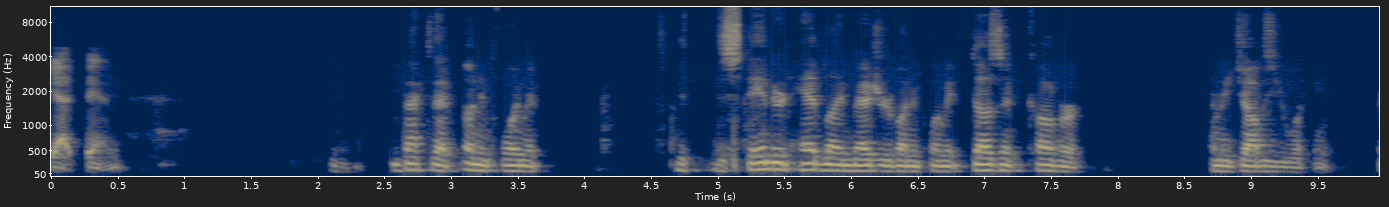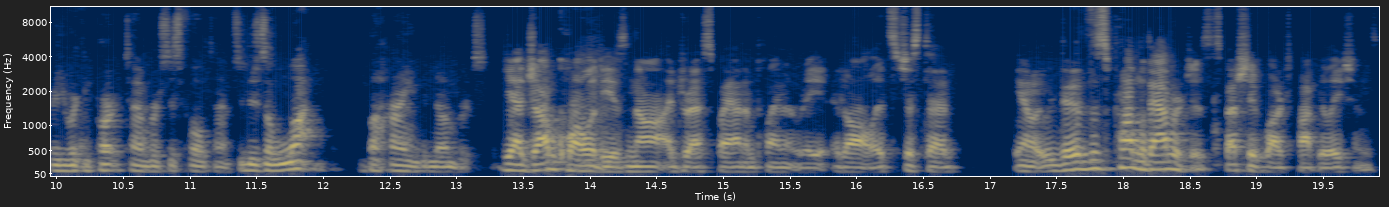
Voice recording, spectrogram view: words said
yet been. Back to that unemployment. The, the standard headline measure of unemployment doesn't cover how many jobs you're working are you working part time versus full time? So there's a lot behind the numbers. Yeah, job quality is not addressed by unemployment rate at all. It's just a, you know, there's a problem with averages, especially of large populations.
